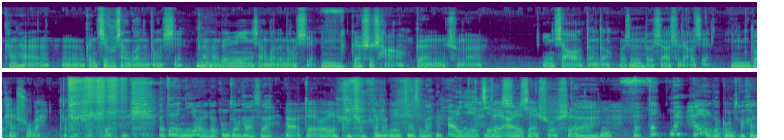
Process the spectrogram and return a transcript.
看看嗯跟技术相关的东西，看看跟运营相关的东西，嗯。跟市场、跟什么营销等等，我觉得都需要去了解，嗯，多看书吧，多看书。对 呃，对你有一个公众号是吧？啊，对我有一个公众号，那个叫什么？二爷剑对二月是剑术是的对啊，嗯。哎，那还有一个公众号，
